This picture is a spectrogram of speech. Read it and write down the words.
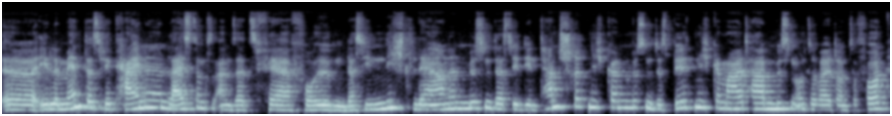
äh, Element, dass wir keinen Leistungsansatz verfolgen, dass sie nicht lernen müssen, dass sie den Tanzschritt nicht können müssen, das Bild nicht gemalt haben müssen und so weiter und so fort.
